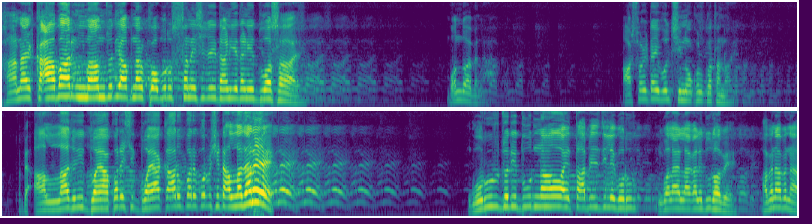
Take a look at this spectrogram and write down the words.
খানায় কাবার ইমাম যদি আপনার কবরস্থানে এসে যদি দাঁড়িয়ে দাঁড়িয়ে দোয়া চায়, বন্ধ হবে না। আসলটাই বলছি নকল কথা নয়। তবে আল্লাহ যদি দয়া করে, সে দয়া কার উপরে করবে সেটা আল্লাহ জানে। গরুর যদি দুধ না হয়, তাবিজ দিলে গরুর গলায় লাগালে দুধ হবে। হবে না হবে না।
